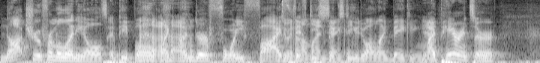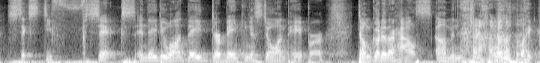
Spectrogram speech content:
not true for millennials and people like under 45, Doing 50, online 60 banking. who do online banking. Yeah. My parents are 66 and they do on they their banking is still on paper. Don't go to their house um and check like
